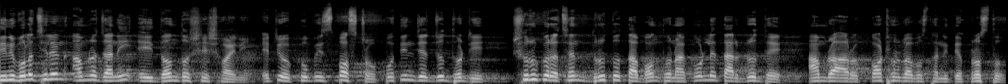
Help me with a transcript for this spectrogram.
তিনি বলেছিলেন, আমরা জানি এই দ্বন্দ্ব শেষ হয়নি। এটিও খুব স্পষ্ট। পুতিন যে যুদ্ধটি শুরু করেছেন দ্রুত তা বন্ধ না করলে তার বিরুদ্ধে আমরা আরও কঠোর ব্যবস্থা নিতে প্রস্তুত।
